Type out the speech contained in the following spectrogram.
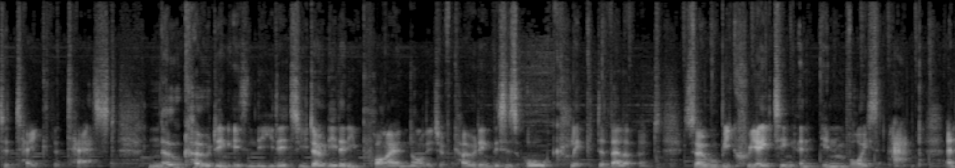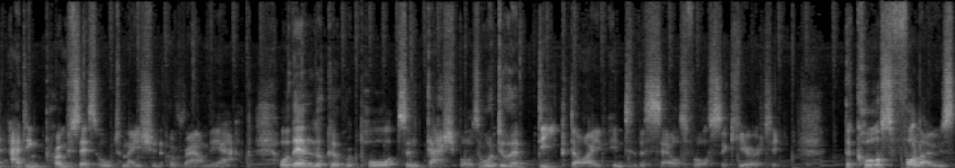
to take the test. No coding is needed, so you don't need any prior knowledge of coding. This is all click development. So we'll be creating an invoice app and adding process automation around the app. We'll then look at reports and dashboards and we'll do a deep dive into the Salesforce security. The course follows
